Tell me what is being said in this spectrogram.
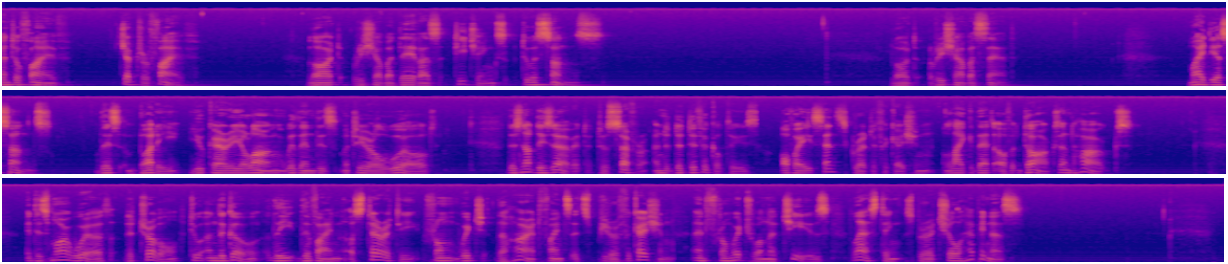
Canto 5, Chapter 5 Lord Rishabhadeva's Teachings to his Sons Lord Rishabha said, My dear sons, this body you carry along within this material world does not deserve it to suffer under the difficulties of a sense gratification like that of dogs and hogs. It is more worth the trouble to undergo the divine austerity from which the heart finds its purification and from which one achieves lasting spiritual happiness.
